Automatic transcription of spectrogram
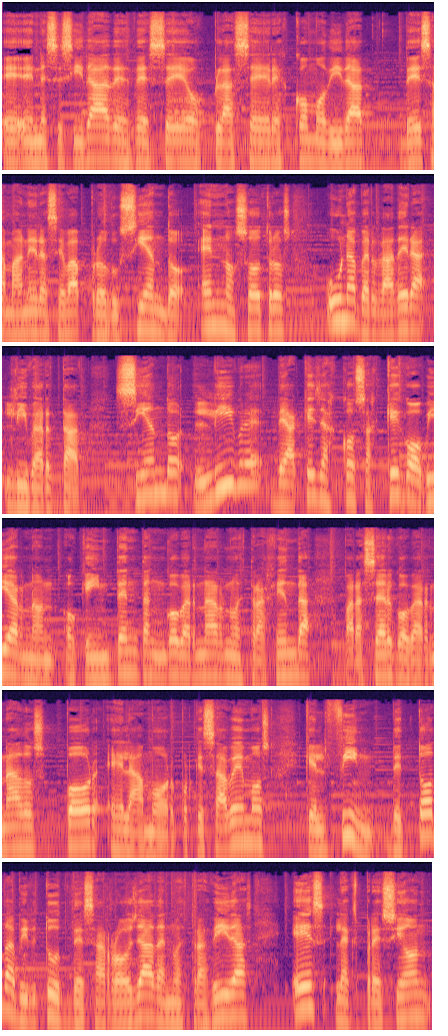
eh, necesidades, deseos, placeres, comodidad. De esa manera se va produciendo en nosotros una verdadera libertad, siendo libre de aquellas cosas que gobiernan o que intentan gobernar nuestra agenda para ser gobernados por el amor, porque sabemos que el fin de toda virtud desarrollada en nuestras vidas es la expresión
